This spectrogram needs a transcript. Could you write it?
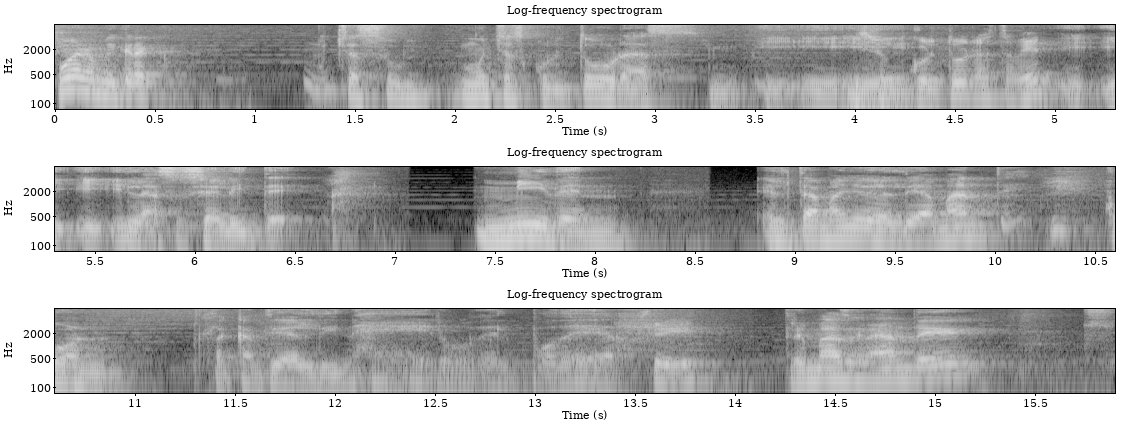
bueno, mi crack. Muchas, muchas culturas y, y, subculturas también. Y, la socialité miden el tamaño del diamante con la cantidad del dinero, del poder. Sí. Entre más grande, pues,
